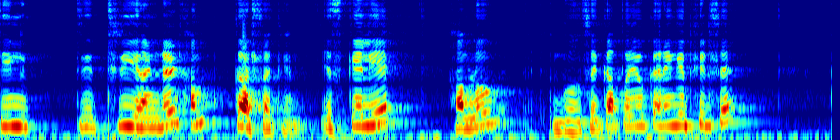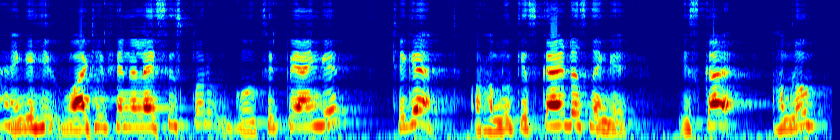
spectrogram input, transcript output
तीन थ्री हंड्रेड हम कर सकें। इसके लिए हम लोग गोलसे का प्रयोग करेंगे फिर से। आएँगे ही वाट हिफ एनालिसिस पर गोलसिक पे आएँगे, ठीक है? और हम लोग किसका एड्रेस देंगे? इसका हम लोग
